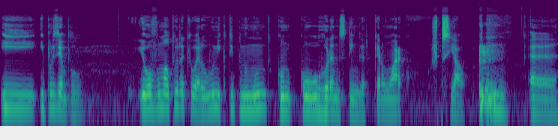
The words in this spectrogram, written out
E, e por exemplo, eu houve uma altura que eu era o único tipo no mundo com, com o Huron Stinger, que era um arco especial. Ah,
